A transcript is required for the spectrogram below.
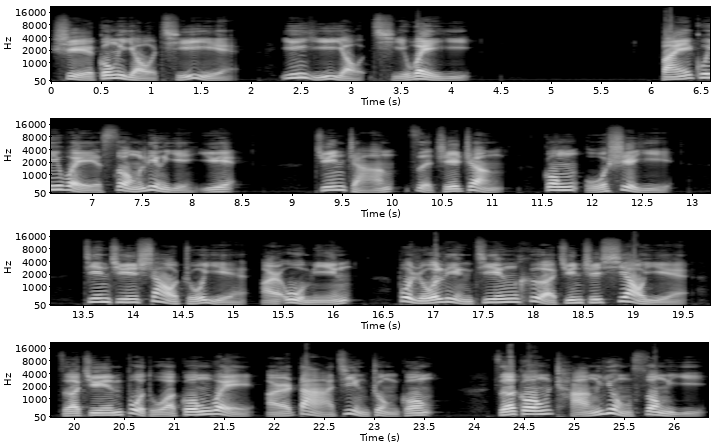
是公有其也，因已有其位矣。白圭谓宋令尹曰：“君长自知政，公无事矣。今君少主也，而务名，不如令京贺君之孝也。则君不夺公位，而大敬重公，则公常用宋矣。”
